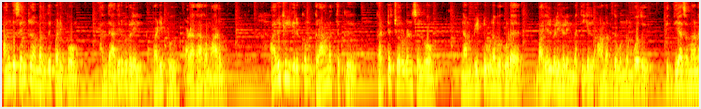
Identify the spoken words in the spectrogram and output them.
அங்கு சென்று அமர்ந்து படிப்போம். அந்த அதிர்வுகளில் படிப்பு அழகாக மாறும். அருகில் இருக்கும் கிராமத்துக்கு கட்டுச்சோருடன் செல்வோம். நம் வீட்டு உணவு கூட வயல்வெளிகளின் மத்தியில் அமர்ந்து உண்ணும்போது வித்தியாசமான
